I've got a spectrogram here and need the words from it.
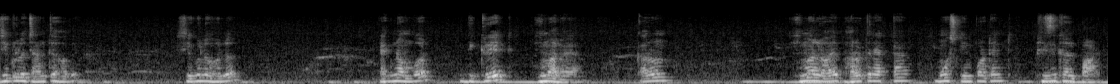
যেগুলো জানতে হবে, সেগুলো হলো, এক নম্বর দি গ্রেট হিমালয়া কারণ, হিমালয় ভারতের একটা most important physical part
